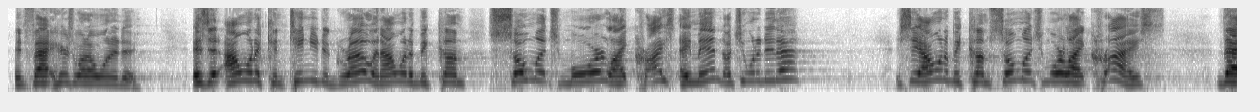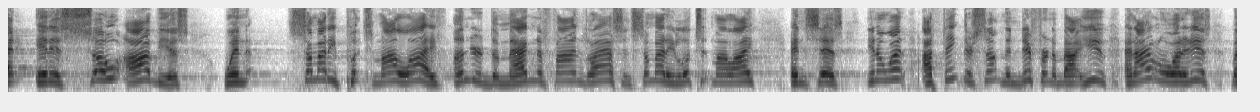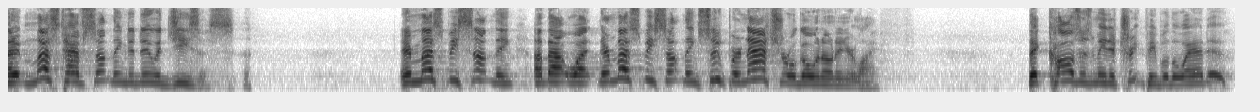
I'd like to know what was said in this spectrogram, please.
In fact, here's what I want to do is that I want to continue to grow and I want to become so much more like Christ. Amen. Don't you want to do that? You see, I want to become so much more like Christ that it is so obvious when somebody puts my life under the magnifying glass and somebody looks at my life and says, You know what? I think there's something different about you, and I don't know what it is, but it must have something to do with Jesus. there must be something about what, there must be something supernatural going on in your life that causes me to treat people the way I do.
